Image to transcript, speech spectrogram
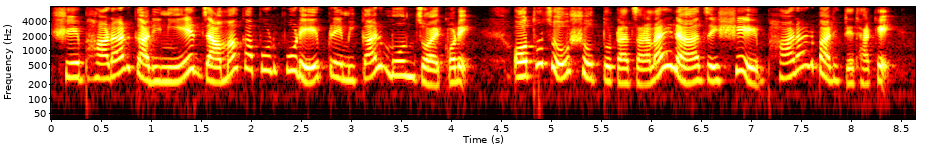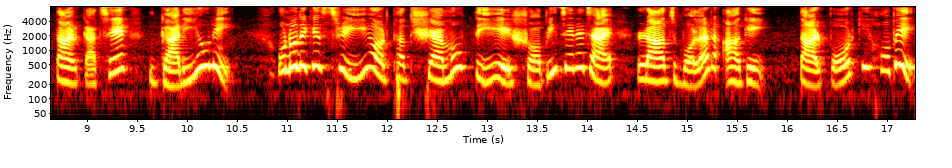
সে ভাড়ার গাড়ি নিয়ে জামা কাপড় পরে প্রেমিকার মন জয় করে। অথচ সত্যটা জানায় না যে সে ভাড়ার বাড়িতে থাকে। তার কাছে গাড়িও নেই। অন্যদিকে স্ত্রী, অর্থাৎ শ্যামপ্তি এসবই জেনে যায় রাজ বলার আগেই। তারপর কি হবে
